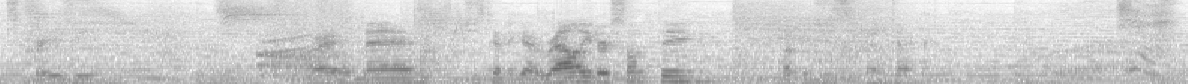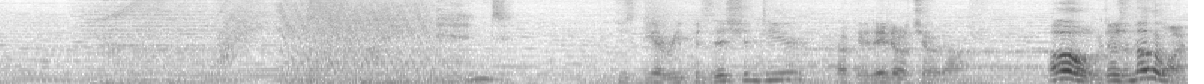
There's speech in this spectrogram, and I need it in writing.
It's crazy. Alright, and then she's gonna get rallied or something. Okay, she's gonna attack. Gonna get repositioned here. Okay, they don't show it off. Oh, there's another one.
